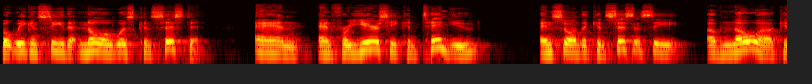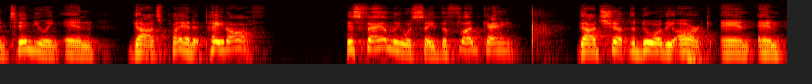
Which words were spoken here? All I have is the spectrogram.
But we can see that Noah was consistent. And, and for years he continued. And so the consistency of Noah continuing in God's plan, it paid off. His family was saved. The flood came. God shut the door of the ark and, and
